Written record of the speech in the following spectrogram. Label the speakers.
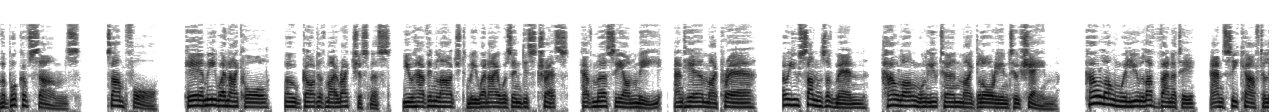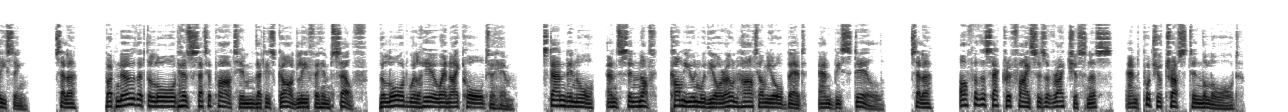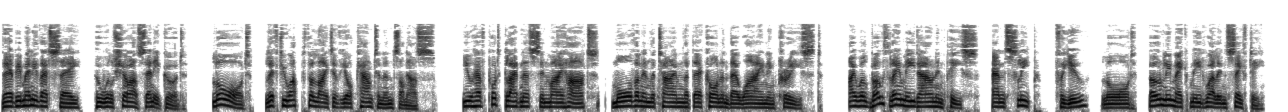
Speaker 1: The Book of Psalms. Psalm 4. Hear me when I call, O God of my righteousness, you have enlarged me when I was in distress, have mercy on me, and hear my prayer. O you sons of men, how long will you turn my glory into shame? How long will you love vanity, and seek after leasing? Selah. But know that the Lord has set apart him that is godly for himself, the Lord will hear when I call to him. Stand in awe, and sin not, Commune with your own heart on your bed, and be still. Selah. Offer the sacrifices of righteousness, and put your trust in the Lord. There be many that say, Who will show us any good? Lord, lift you up the light of your countenance on us. You have put gladness in my heart, more than in the time that their corn and their wine increased. I will both lay me down in peace, and sleep, for you, Lord, only make me dwell in safety.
